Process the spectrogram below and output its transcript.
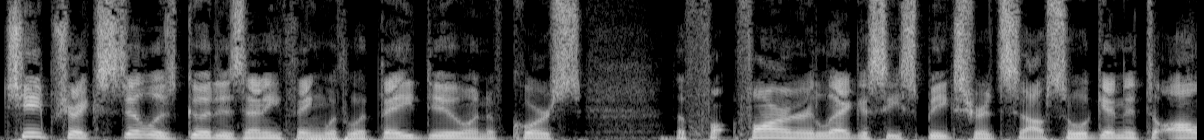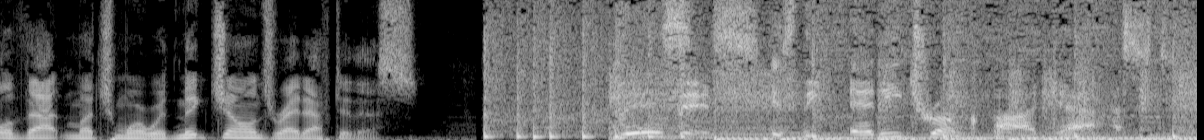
Cheap Trick still as good as anything with what they do, and of course, the F- Foreigner legacy speaks for itself. So we'll get into all of that and much more with Mick Jones right after this. This, is the Eddie Trunk Podcast.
